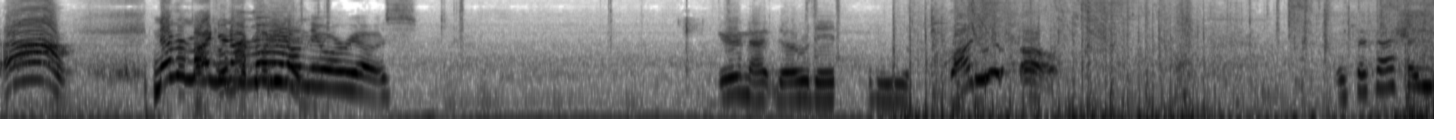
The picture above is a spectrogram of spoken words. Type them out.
Ah! Never mind, you're not goaded on the Oreos. You're not goaded. Why do you? Oh. Is that actually?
